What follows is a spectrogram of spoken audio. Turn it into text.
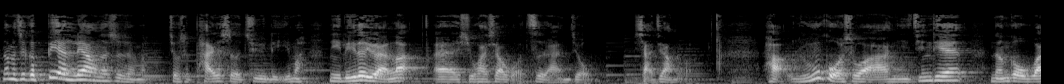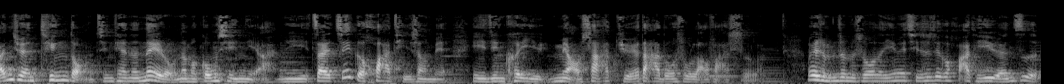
那么这个变量呢是什么？就是拍摄距离嘛。你离得远了，哎，虚化效果自然就下降了。好，如果说啊，你今天能够完全听懂今天的内容，那么恭喜你啊，你在这个话题上面已经可以秒杀绝大多数老法师了。为什么这么说呢？因为其实这个话题源自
